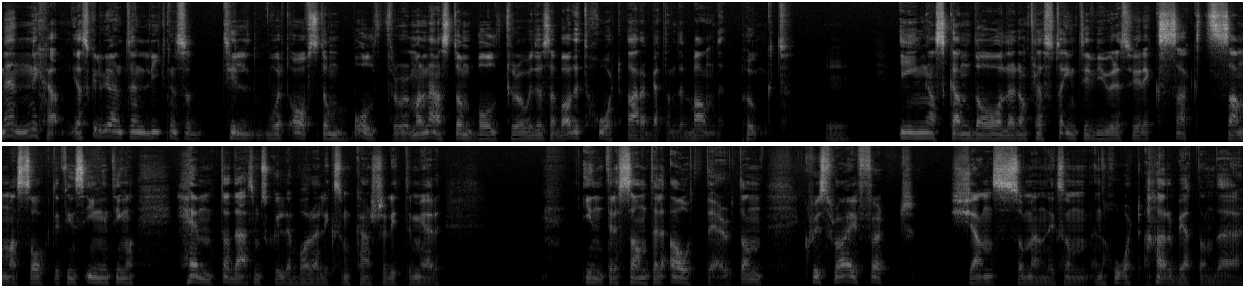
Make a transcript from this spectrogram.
människa, jag skulle vilja göra en liknelse till vårt avsnitt om Bolt Thrower. Man läste om Bolt Thrower och det var så bara det är ett hårt arbetande band, punkt. Inga skandaler, de flesta intervjuer säger exakt samma sak. Det finns ingenting att hämta där som skulle vara liksom kanske lite mer intressant eller out there. Utan Chris Reifert känns som en, liksom, en hårt arbetande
